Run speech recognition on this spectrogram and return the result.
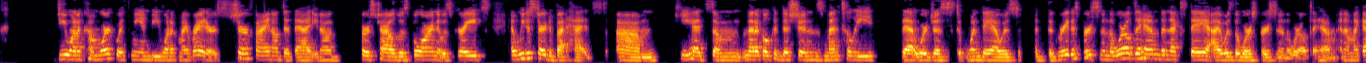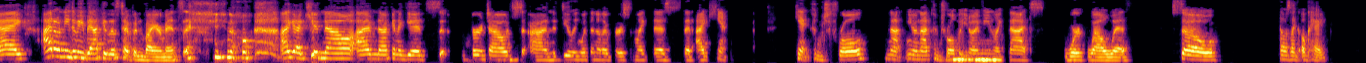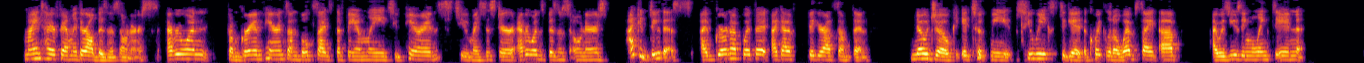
do you want to come work with me and be one of my writers sure fine i'll did that you know first child was born it was great and we just started to butt heads um, he had some medical conditions mentally that were just one day I was the greatest person in the world to him. The next day I was the worst person in the world to him. And I'm like, I, I don't need to be back in this type of environment. you know, I got a kid now. I'm not to get burnt out on dealing with another person like this that I can't, can't control, not, you know, not control, but you know what I mean? Like not work well with. So I was like, okay, my entire family, they're all business owners. Everyone from grandparents on both sides of the family to parents to my sister, everyone's business owners. I could do this. I've grown up with it. I got to figure out something. No joke. It took me two weeks to get a quick little website up. I was using LinkedIn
